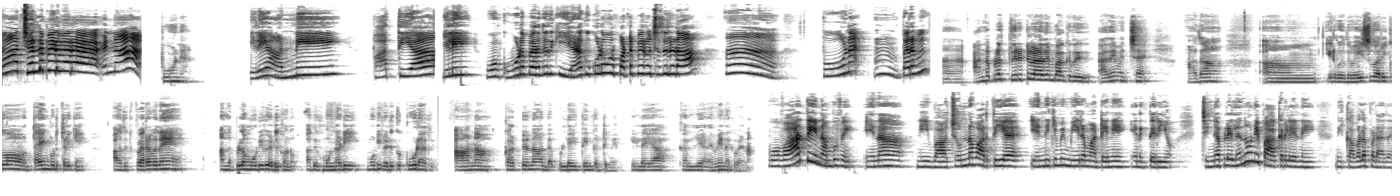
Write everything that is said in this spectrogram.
ஏன் செல்ல பேர் வேற என்ன? பூனை. இல்லையே அண்ணே பாத்தியா? இல்லை உன் கூட பிறந்ததுக்கு எனக்கு கூட ஒரு பட்ட பேர் வச்சதுலடா பூனை ம் பிறகு? அந்த பிள்ளை திருட்டு வேலையும் பாக்குது. அதையும் வச்சேன். அதான் இருபது வயசு வரைக்கும் டைம் கொடுத்துருக்கேன். அதுக்கு பிறகுதான் அந்த பிள்ளை முடிவு எடுக்கணும். அதுக்கு முன்னாடி முடிவு எடுக்க கூடாது. ஆனா கட்டுனா அந்த பிள்ளையத்தையும் கட்டுவேன். இல்லையா? கல்யாணமே எனக்கு வேணாம். உன் வார்த்தையை நம்புவேன். ஏன்னா நீ வா சொன்ன வார்த்தையை என்னைக்குமே மீற மாட்டேனே எனக்கு தெரியும். சின்ன பிள்ளைலேருந்து நீ பார்க்கலையே நீ கவலைப்படாத.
